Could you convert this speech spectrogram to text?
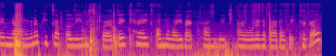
And now i'm gonna pick up Alina's birthday cake on the way back home which i ordered about a week ago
